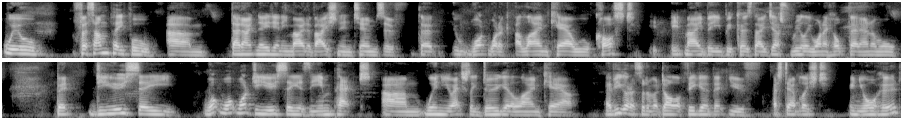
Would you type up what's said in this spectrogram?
Will, for some people, um, they don't need any motivation in terms of the what what a, a lame cow will cost. It, it may be because they just really want to help that animal. But do you see what what what do you see as the impact um, when you actually do get a lame cow? Have you got a sort of a dollar figure that you've established in your herd?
